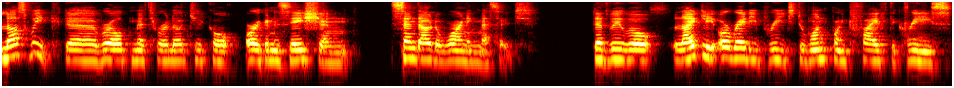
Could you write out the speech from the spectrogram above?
Last week, the World Meteorological Organization sent out a warning message that we will likely already breach the 1.5 degrees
